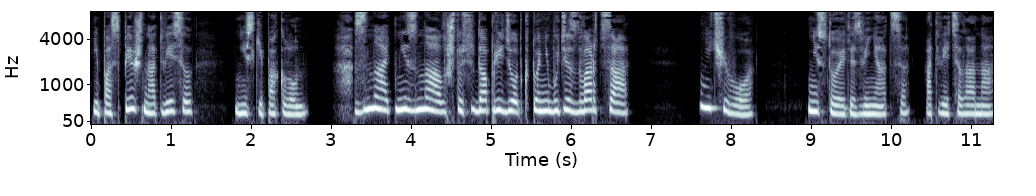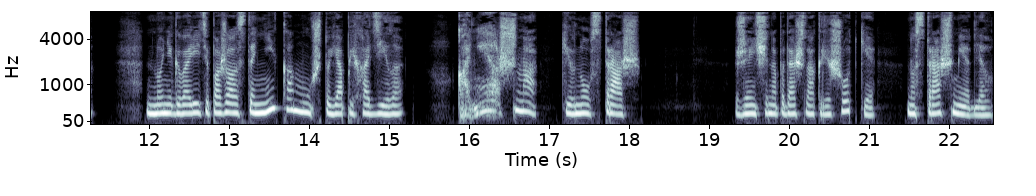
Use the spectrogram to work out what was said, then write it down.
и поспешно отвесил низкий поклон. «Знать не знал, что сюда придет кто-нибудь из дворца!» «Ничего, не стоит извиняться», — ответила она. «Но не говорите, пожалуйста, никому, что я приходила». «Конечно!» — кивнул страж. Женщина подошла к решетке, но страж медлил.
